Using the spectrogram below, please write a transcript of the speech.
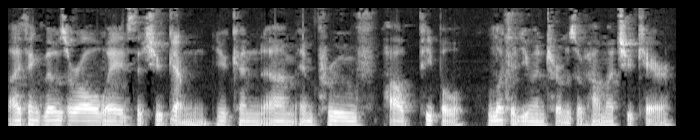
I think those are all ways that you can yep. you can um, improve how people look at you in terms of how much you care.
